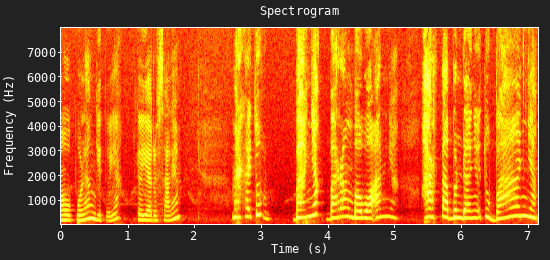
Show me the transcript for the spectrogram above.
mau pulang gitu ya ke Yerusalem, mereka itu banyak barang bawaannya, harta bendanya itu banyak.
